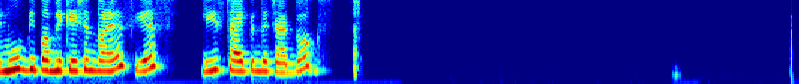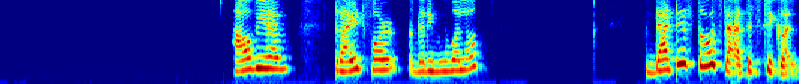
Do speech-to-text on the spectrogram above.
remove the publication bias yes please type in the chat box how we have tried for the removal of? That is though statistical.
